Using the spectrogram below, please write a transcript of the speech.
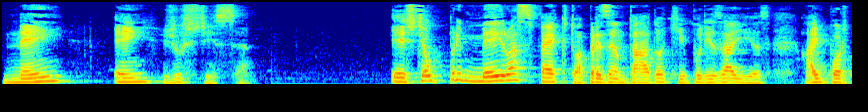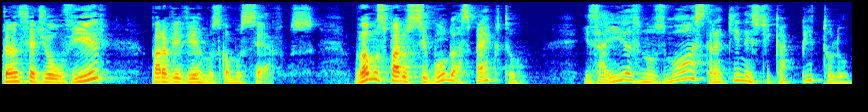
nem em justiça. Este é o primeiro aspecto apresentado aqui por Isaías, a importância de ouvir para vivermos como servos. Vamos para o segundo aspecto? Isaías nos mostra aqui neste capítulo,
